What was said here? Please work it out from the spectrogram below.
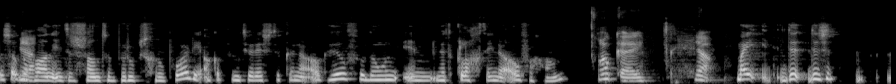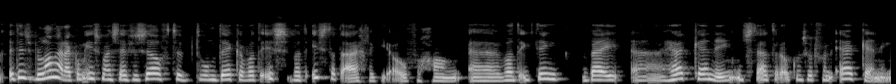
Dat is ook ja. nog wel een interessante beroepsgroep hoor. Die acupuncturisten kunnen ook heel veel doen in, met klachten in de overgang. Oké, okay. ja. Maar de, dus het, het, is belangrijk om eerst maar eens even zelf te, te ontdekken, wat is, wat is dat eigenlijk, die overgang? Uh, want ik denk bij uh, herkenning ontstaat er ook een soort van erkenning.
